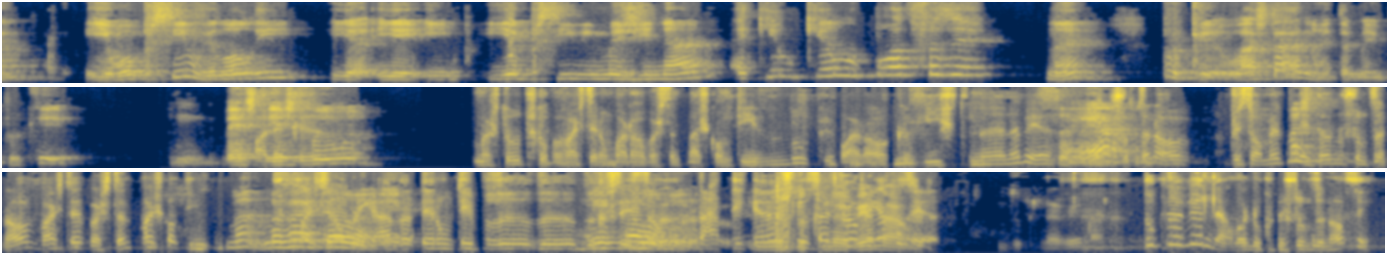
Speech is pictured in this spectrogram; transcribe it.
e- eu aprecio vê-lo ali e, e, e, e aprecio imaginar aquilo que ele pode fazer, não é? Porque lá está, não é? Também porque este, Olha este que- foi um. Mas tu, desculpa, vais ter um Baró bastante mais contido do que o Baró que viste na, na B. Certo. No Sub-19. Principalmente Mas- então no Sub-19 vais ter bastante mais contido. Mas, mas é Vai ser obrigado a ter um tipo de, de, de é restrição tática Mas que é B, obrigado a fazer. Do que na B, não. Do que não, mas no, no Sub-19 sim.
